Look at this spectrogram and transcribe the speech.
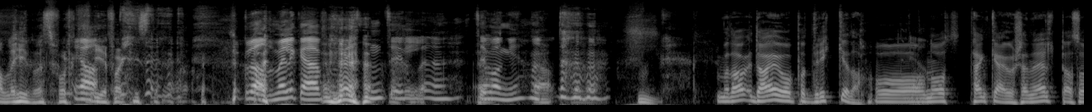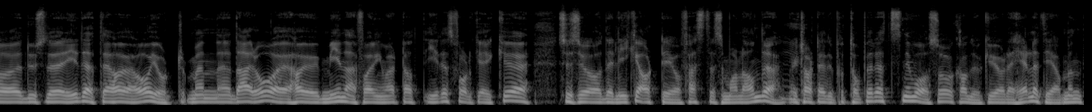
Alle idrettsfolk Ja. sier faktisk det. Sjokolademelk er favoritten til, til til mange. Ja. Men da, da er jeg jo på drikke, da. Og nå tenker jeg jo generelt, altså du studerer idrett, det har jo jeg òg gjort, men eh, der òg har jo min erfaring vært at idrettsfolk er ikke syns jo det er like artig å feste som alle andre. Det er klart Er du på toppidrettsnivå, så kan du ikke gjøre det hele tida, men,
